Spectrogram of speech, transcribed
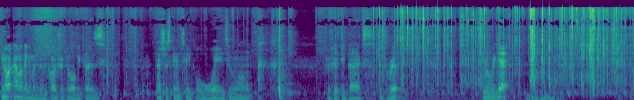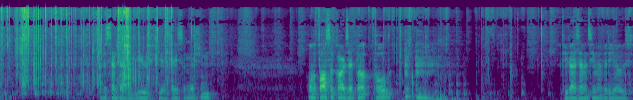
You know what? I don't think I'm going to do the card trick at all because that's just going to take way too long for 50 packs. Just rip, see what we get. I just sent out a huge PSA submission. All the fossil cards I pulled. if you guys haven't seen my videos,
